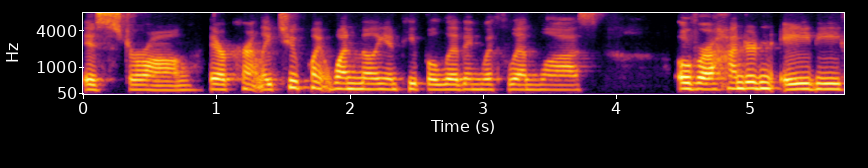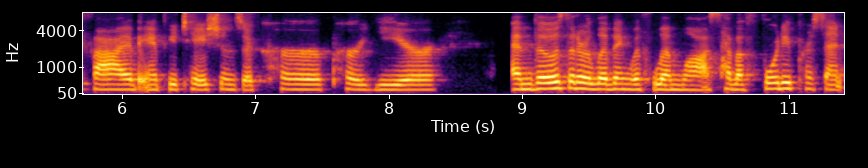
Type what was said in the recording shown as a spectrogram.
is strong. There are currently 2.1 million people living with limb loss. Over 185 amputations occur per year. And those that are living with limb loss have a 40%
